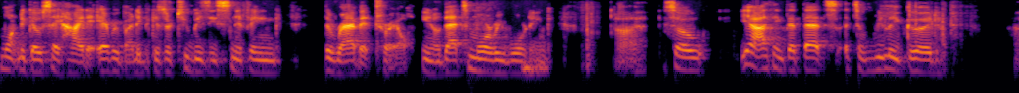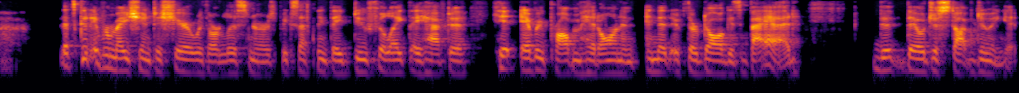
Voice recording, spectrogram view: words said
wanting to go say hi to everybody because they're too busy sniffing the rabbit trail. You know, that's more rewarding. Uh, so yeah, I think that that's it's a really good uh, that's good information to share with our listeners because I think they do feel like they have to hit every problem head on, and, and that if their dog is bad, that they'll just stop doing it.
